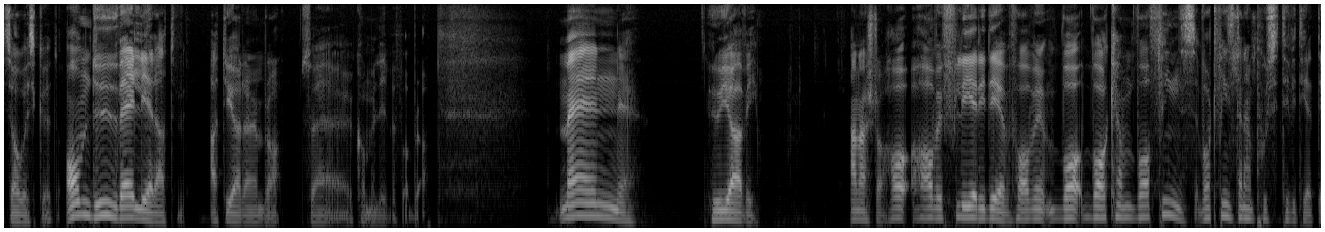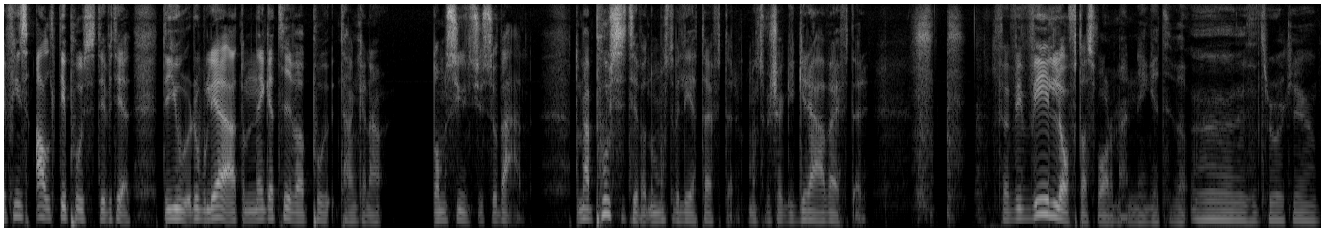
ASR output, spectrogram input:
it's always good. Om du väljer att, att göra den bra, så är, kommer livet vara bra. Men, hur gör vi? Annars då? Har, har vi fler idéer? Har vi, vad, vad, kan, vad finns, vart finns den här positiviteten? Det finns alltid positivitet. Det roliga är att de negativa tankarna, de syns ju så väl. De här positiva, de måste vi leta efter, måste försöka gräva efter. För vi vill oftast vara de här negativa, mm, det är så tråkigt.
